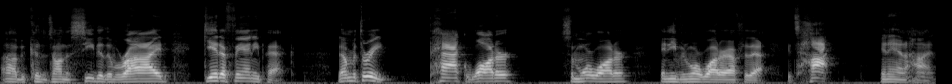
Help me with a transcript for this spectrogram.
uh, because it's on the seat of the ride. Get a fanny pack. Number three, pack water, some more water, and even more water after that. It's hot in Anaheim.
